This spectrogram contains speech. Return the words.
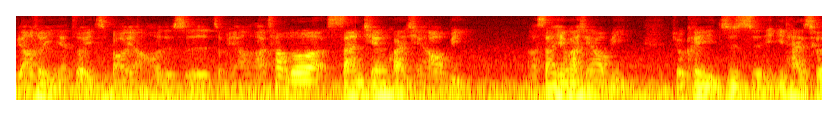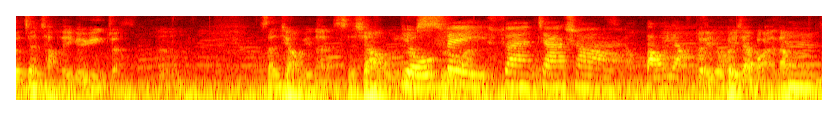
比方说一年做一次保养，或者是怎么样的话，差不多三千块钱澳币，啊，三千块钱澳币就可以支持你一台车正常的一个运转。嗯，三千澳币呢，是像我们就油。费算加上保养。对，油费加保养，那嗯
